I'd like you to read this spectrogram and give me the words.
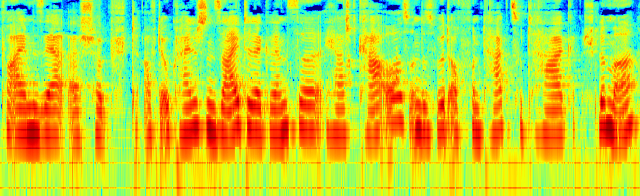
vor allem sehr erschöpft. Auf der ukrainischen Seite der Grenze herrscht Chaos und es wird auch von Tag zu Tag schlimmer.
